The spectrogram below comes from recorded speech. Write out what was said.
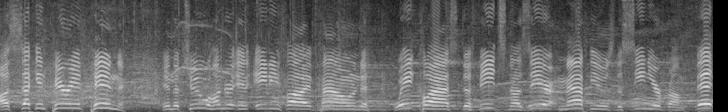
A second period pin in the 285 pound weight class defeats Naszier Matthews, the senior from Fitch.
